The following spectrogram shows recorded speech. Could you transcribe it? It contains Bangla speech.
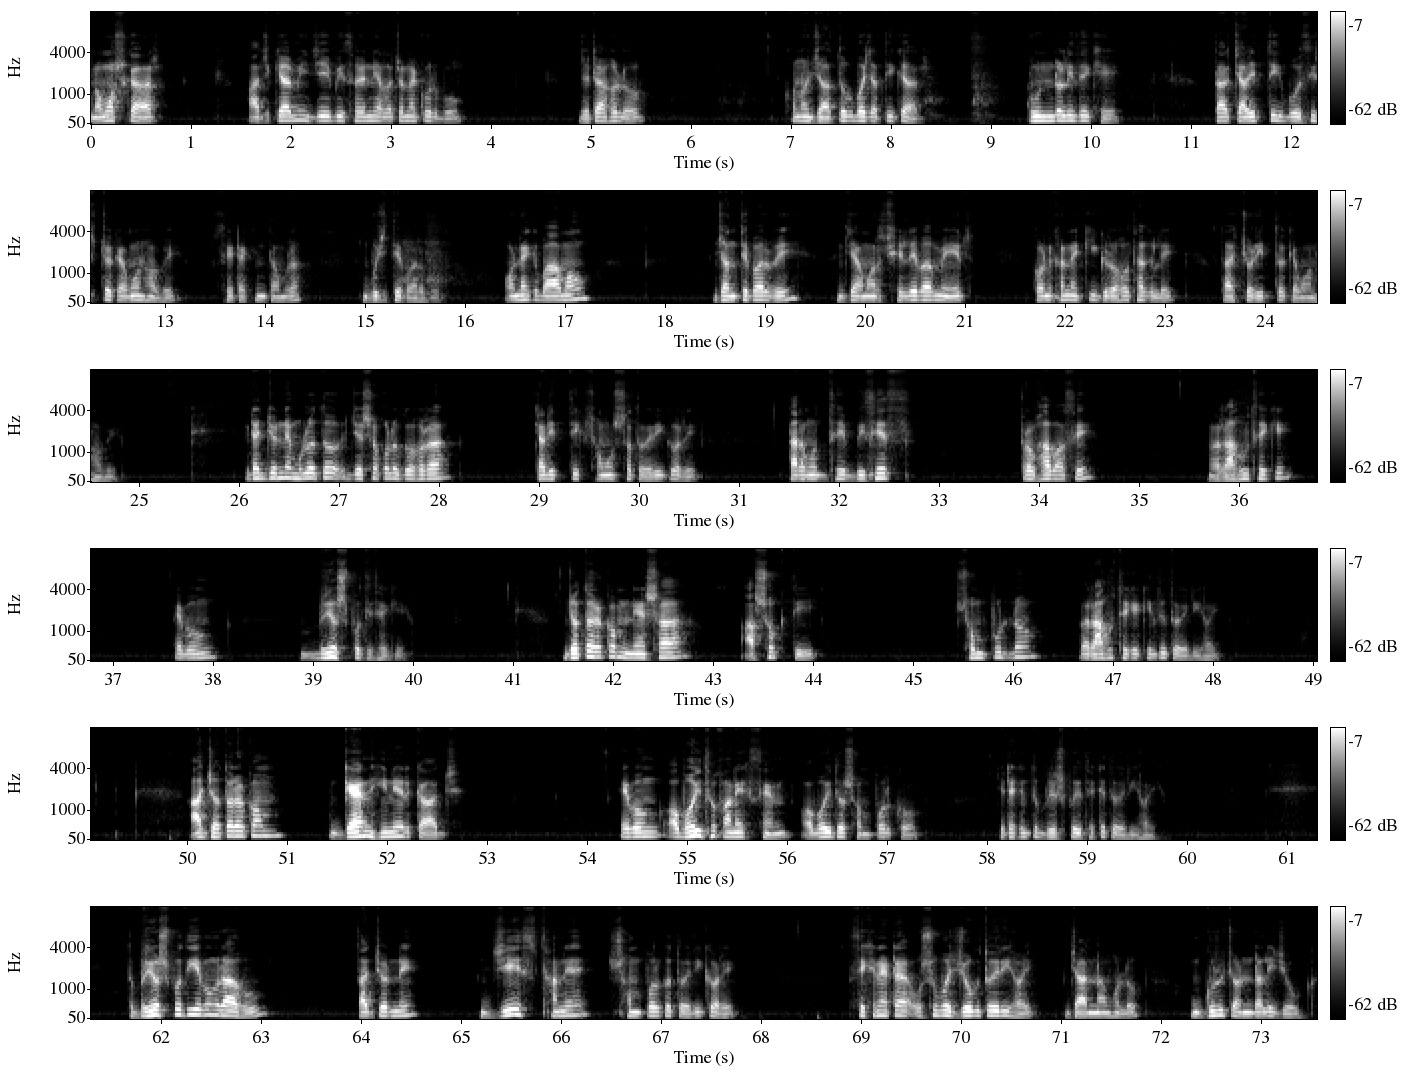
নমস্কার। আজকে আমি যে বিষয় নিয়ে আলোচনা করব, যেটা হলো, কোনো জাতক বা জাতিকার কুণ্ডলী দেখে তার চারিত্রিক বৈশিষ্ট্য কেমন হবে, সেটা কিন্তু আমরা বুঝতে পারব। অনেক বাবা মাও জানতে পারবে যে আমার ছেলে বা মেয়ের কোনখানে কী গ্রহ থাকলে তার চরিত্র কেমন হবে। এটার জন্য মূলত যে সকল গ্রহরা চারিত্রিক সমস্যা তৈরি করে তার মধ্যে বিশেষ প্রভাব আসে রাহু থেকে এবং বৃহস্পতি থেকে। যত রকম নেশা, আসক্তি সম্পূর্ণ রাহু থেকে কিন্তু তৈরি হয়। আর যত রকম জ্ঞানহীনের কাজ এবং অবৈধ কানেকশন অবৈধ সম্পর্ক এটা কিন্তু বৃহস্পতি থেকে তৈরি হয়। তো বৃহস্পতি এবং রাহু তার জন্যে যে স্থানে সম্পর্ক তৈরি করে, সেখানে একটা অশুভ যোগ তৈরি হয়, যার নাম হলো গুরুচণ্ডালী যোগ।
